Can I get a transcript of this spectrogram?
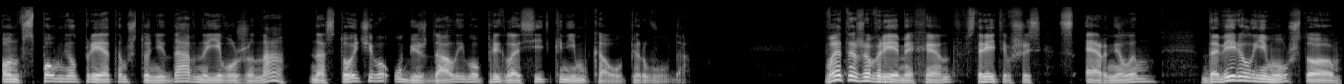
Он вспомнил при этом, что недавно его жена настойчиво убеждала его пригласить к ним Каупервуда. В это же время Хенд, встретившись с Эрнилом, доверил ему, что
